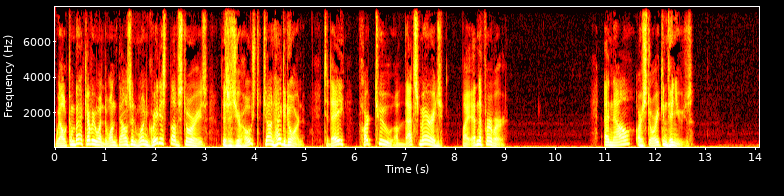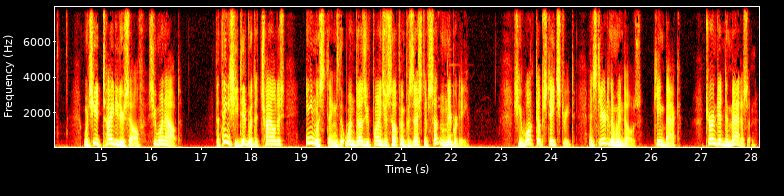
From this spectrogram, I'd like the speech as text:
Welcome back, everyone, to 1001 Greatest Love Stories. This is your host, John Hagedorn. Today, part two of That's Marriage by Edna Ferber. And now, our story continues. When she had tidied herself, she went out. The things she did were the childish, aimless things that one does who finds herself in possession of sudden liberty. She walked up State Street and stared in the windows, came back, turned into Madison,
